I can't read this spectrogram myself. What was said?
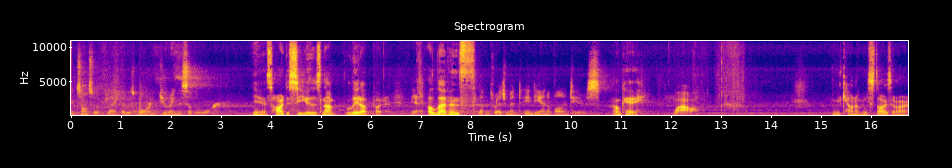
it's also a flag that was born during the Civil War. Yeah, it's hard to see because it's not lit up, but Yeah. 11th. 11th Regiment Indiana Volunteers. Okay. Wow. Let me count how many stars there are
